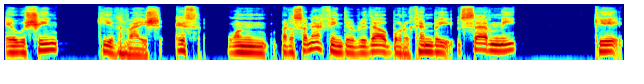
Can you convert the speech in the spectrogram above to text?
Eugene Kidreich. Es un personaje interpretado por Henry Cerny, que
